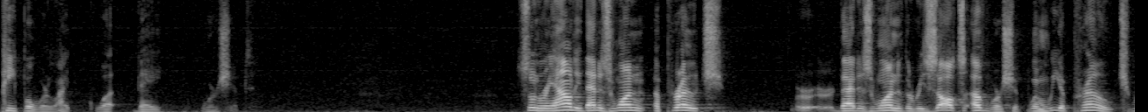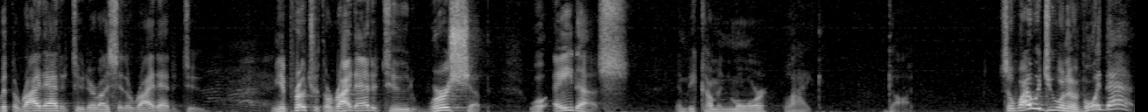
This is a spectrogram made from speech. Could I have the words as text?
People were like what they worshiped. So in reality, that is one approach, that is one of the results of worship. When we approach with the right attitude, everybody say the right attitude. When we approach with the right attitude, worship will aid us in becoming more like. So why would you want to avoid that?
